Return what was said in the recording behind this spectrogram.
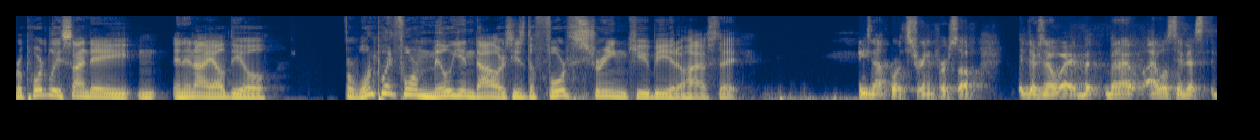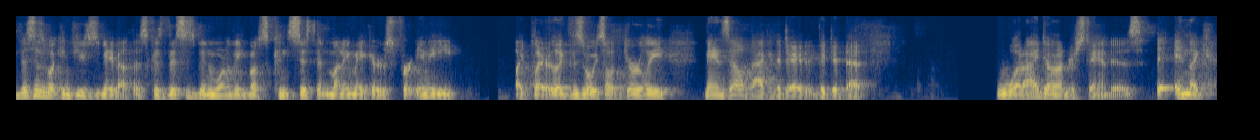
reportedly signed a an NIL deal for 1.4 million dollars. He's the fourth string QB at Ohio State. He's not fourth string. First off, there's no way. But but I, I will say this. This is what confuses me about this because this has been one of the most consistent money makers for any like player. Like this is what we saw with Gurley, Manziel back in the day that they did that. What I don't understand is, and like,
